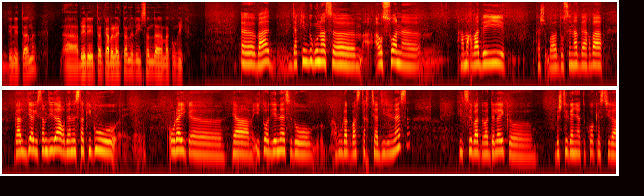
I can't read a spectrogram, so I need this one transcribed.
denetan, uh, bere eta kabelaetan ere izan da makurrik. Uh, ba, jakin dugunaz, hau uh, zuan, uh, hamar bat behi, kas, ba, dozenat behar ba, galdiak izan dira, ordean ez dakigu, Horaik, uh, itoa dienez edo hurak baztertzea direnez, hiltze bat bat delaik uh, beste gainatukoak ez dira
